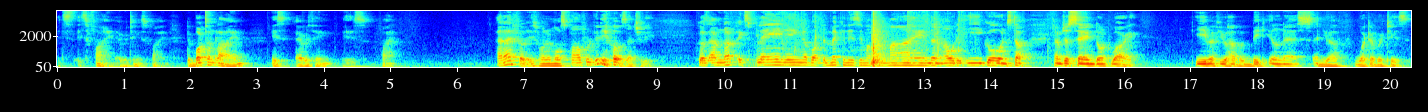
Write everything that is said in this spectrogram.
It's it's fine. Everything is fine. The bottom line is everything is fine. And I felt it's one of the most powerful videos actually because I'm not explaining about the mechanism of the mind and how the ego and stuff. I'm just saying, don't worry. Even if you have a big illness and you have whatever it is,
